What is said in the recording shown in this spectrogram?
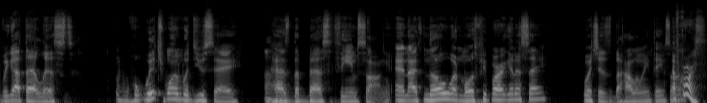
we got that list. Wh- Which one would you say Uh-huh. has the best theme song? And I know what most people are gonna say, which is the Halloween theme song. Of course.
